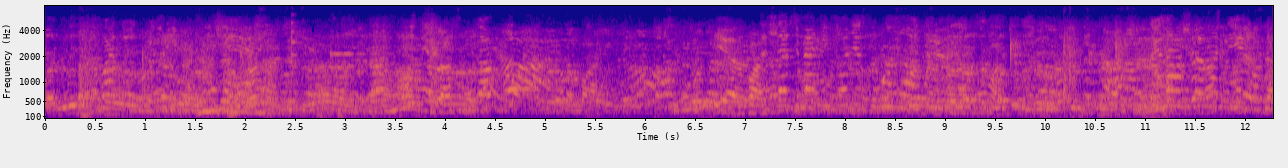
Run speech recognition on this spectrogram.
На тебя никто не смотрит. Ты наша надежда.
